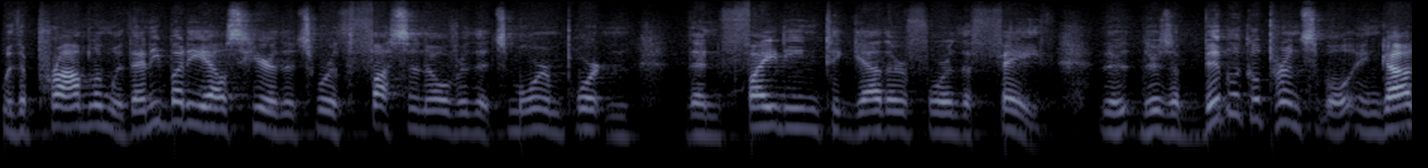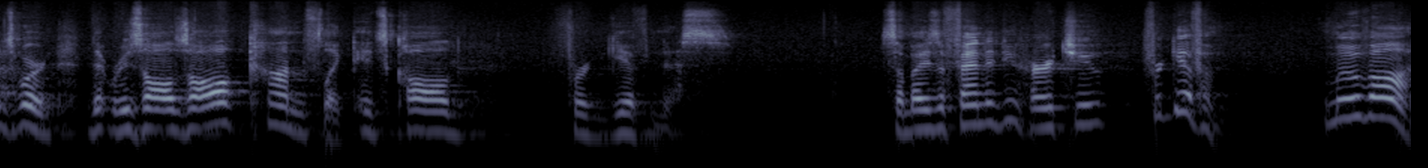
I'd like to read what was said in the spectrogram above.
with a problem with anybody else here that's worth fussing over that's more important than fighting together for the faith. There, there's a biblical principle in God's word that resolves all conflict. It's called forgiveness. Somebody's offended you, hurt you, forgive them. Move on.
